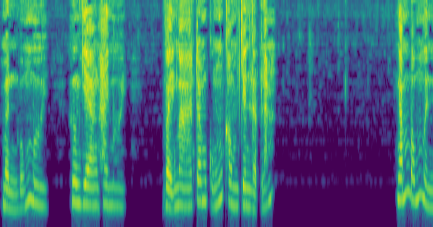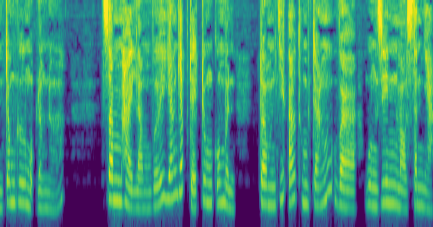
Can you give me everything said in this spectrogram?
Mình bốn mươi, Hương Giang hai mươi, vậy mà trông cũng không chênh lệch lắm. Ngắm bóng mình trong gương một lần nữa, Sâm hài lòng với dáng dấp trẻ trung của mình trong chiếc áo thun trắng và quần jean màu xanh nhạt.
